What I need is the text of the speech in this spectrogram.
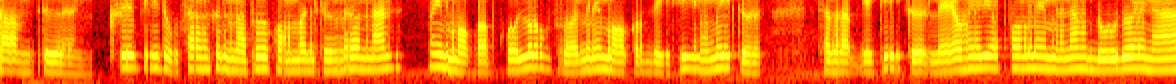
คำเตือน คลิปที่ถูกสร้างขึ้นมาเพื่อความบันเทิงเท่านั้น ไม่เหมาะกับคนโลกสวยไม่เหมาะกับเด็กที่ยังไม่เกิดสำหรับเด็กที่เกิดแล้วให้เรียกพ่อแม่มานั่งดูด้วยนะ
